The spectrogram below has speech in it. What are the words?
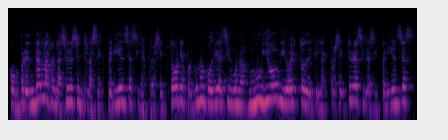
comprender las relaciones entre las experiencias y las trayectorias, porque uno podría decir, bueno, es muy obvio esto de que las trayectorias y las experiencias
